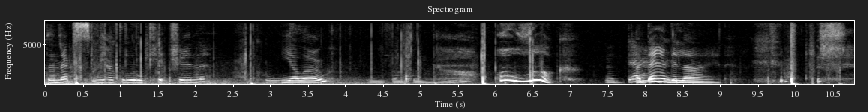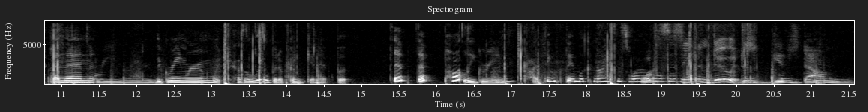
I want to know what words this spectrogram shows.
Then next we have the little kitchen, Cool. yellow. And some green. Oh, look! A A dandelion. and then the green room. the green room, which has a little bit of pink in it, but they're, they're partly green. I think they look nice as well. What does this even do? It just gives down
